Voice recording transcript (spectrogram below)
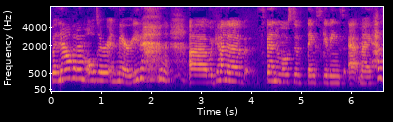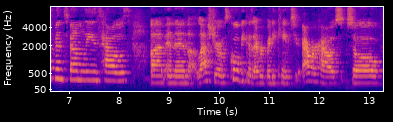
but now that I'm older and married, uh, we kind of spend most of Thanksgivings at my husband's family's house. Um, and then last year it was cool because everybody came to our house. So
